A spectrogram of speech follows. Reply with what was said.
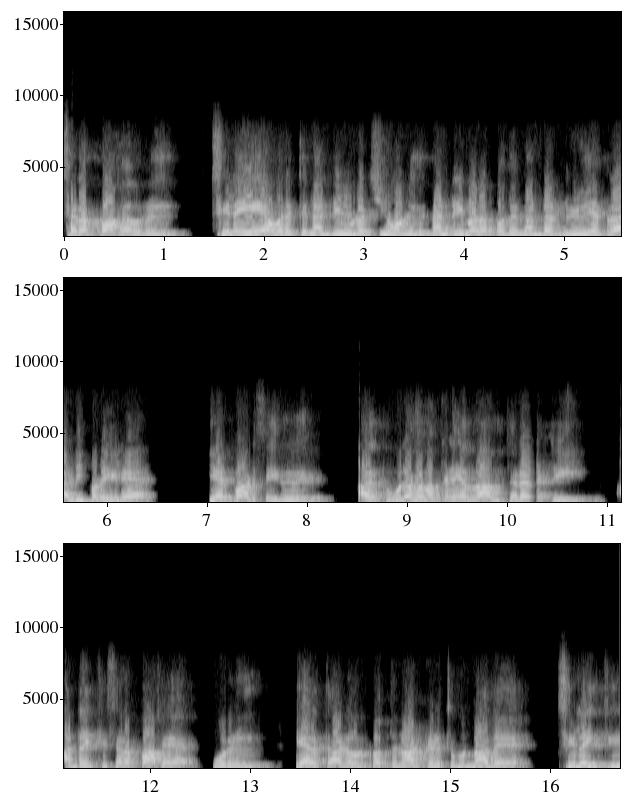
சிறப்பாக ஒரு சிலையே அவருக்கு நன்றி உணர்ச்சியோடு நன்றி மறப்பது நன்றன்று என்ற அடிப்படையில ஏற்பாடு செய்து அதற்கு உலக மக்களை எல்லாம் திரட்டி அன்றைக்கு சிறப்பாக ஒரு ஏறத்தாழ ஒரு பத்து நாட்களுக்கு முன்னாலே சிலைக்கு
